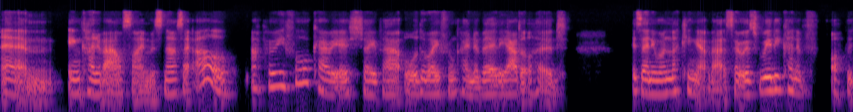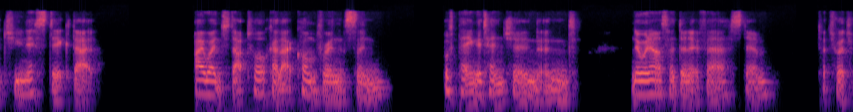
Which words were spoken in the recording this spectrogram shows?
um, in kind of Alzheimer's. And I was like, oh, ApoE4 carriers show that all the way from kind of early adulthood. Is anyone looking at that? So it was really kind of opportunistic that I went to that talk at that conference and was paying attention and no one else had done it first. Um, touch wood.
